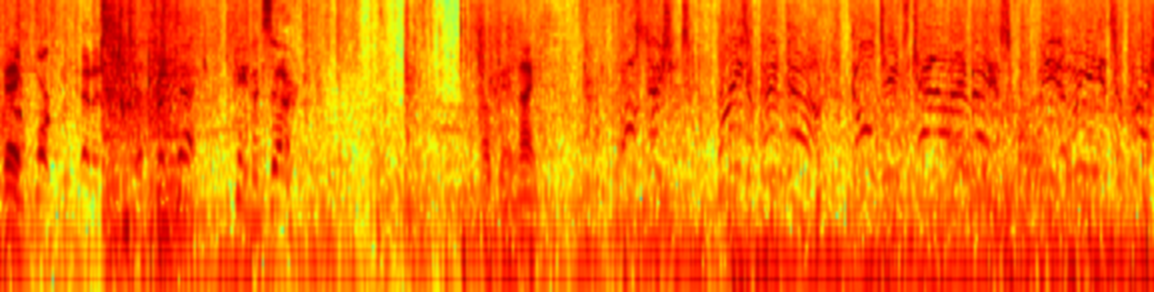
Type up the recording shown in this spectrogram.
Okay, Work, Lieutenant. That's good tech. Keep it, sir. Okay, nice. All stations, Marines are pinned down. Gold teams cannot advance. We need immediate suppression.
